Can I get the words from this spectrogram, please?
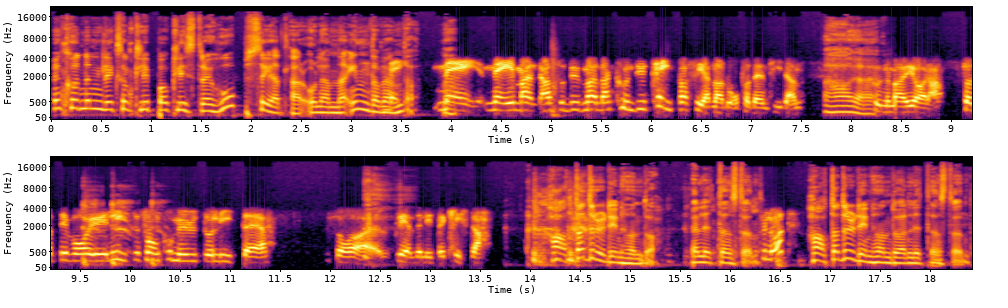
Men kunde ni liksom klippa och klistra ihop sedlar och lämna in dem Nej, ändå? nej, nej man, alltså, du, man, man kunde ju tejpa sedlar då på den tiden. Ah, ja, ja. kunde man göra. Så att det var ju lite som kom ut och lite så blev det lite klistra. Hatade du din hund då? En liten stund? Förlåt? Hatade du din hund då en liten stund?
